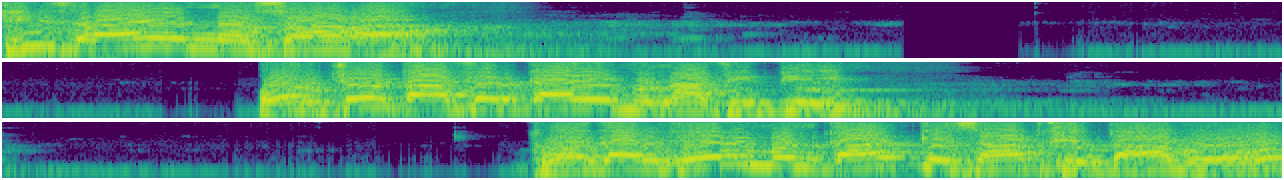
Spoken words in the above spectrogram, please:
تیسرا ہے نصارہ اور چوتھا فرقہ ہے منافقین۔ تو اگر غیر منقاد کے ساتھ خطاب ہو،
